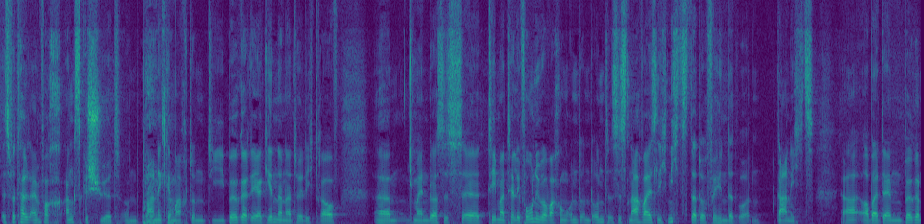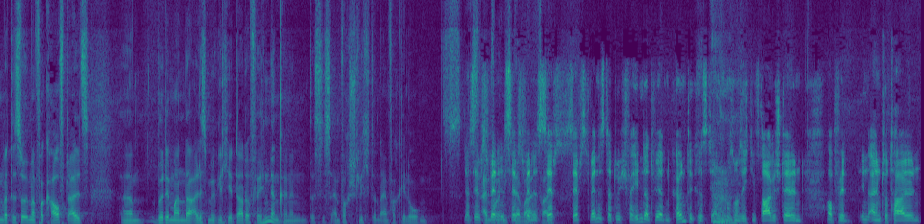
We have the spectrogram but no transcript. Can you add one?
es wird halt einfach Angst geschürt und Panik ja, gemacht und die Bürger reagieren dann natürlich drauf. Ähm, ich meine, du hast das äh, Thema Telefonüberwachung und, und, und. Es ist nachweislich nichts dadurch verhindert worden. Gar nichts. Ja, aber den Bürgern wird es so immer verkauft, als ähm, würde man da alles Mögliche dadurch verhindern können. Das ist einfach schlicht und einfach gelogen. Ja, selbst wenn, selbst, wenn es, selbst, selbst wenn es dadurch verhindert werden könnte, Christian, muss man sich die Frage stellen, ob wir in einem totalen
